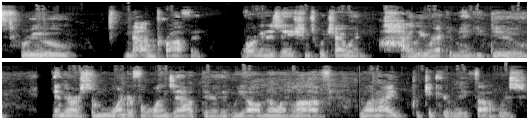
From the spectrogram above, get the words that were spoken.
through nonprofit organizations, which I would highly recommend you do and there are some wonderful ones out there that we all know and love. One I particularly thought was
